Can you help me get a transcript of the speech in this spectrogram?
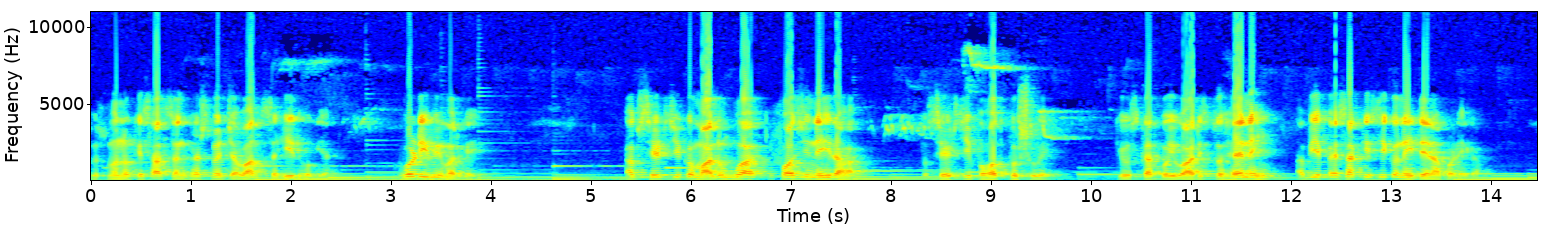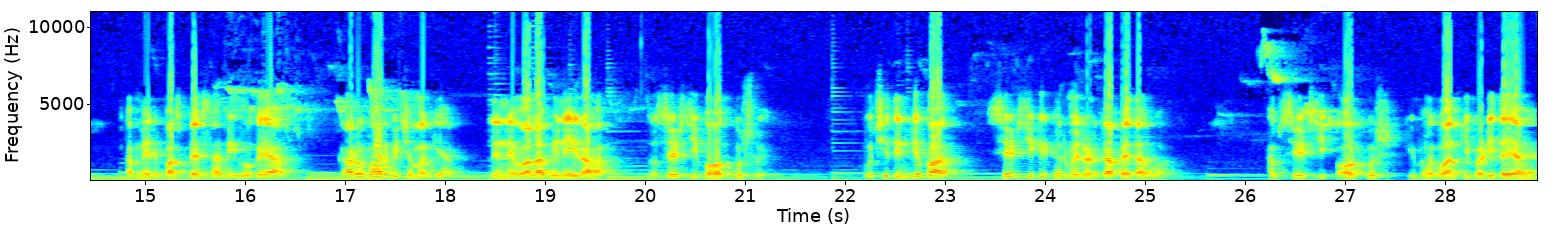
दुश्मनों के साथ संघर्ष में जवान शहीद हो गया। घोड़ी भी मर गई। अब सेठ जी को मालूम हुआ कि फौजी नहीं रहा तो सेठ जी बहुत खुश हुए। कि उसका कोई वारिस तो है नहीं, अब ये पैसा किसी को नहीं देना पड़ेगा। अब मेरे पास पैसा भी हो गया, कारोबार भी चमक गया, लेने वाला भी नहीं रहा तो सेठ जी बहुत खुश हुए। कुछ ही दिन के बाद सेठ जी के घर में लड़का पैदा हुआ। अब सेठ जी और खुश कि भगवान की बड़ी दया है।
